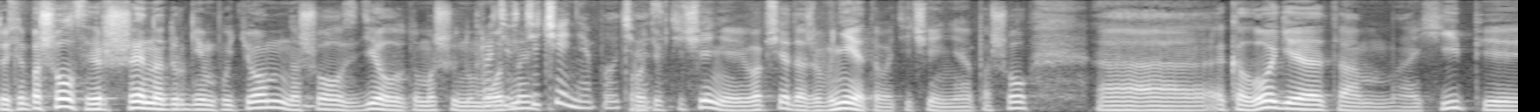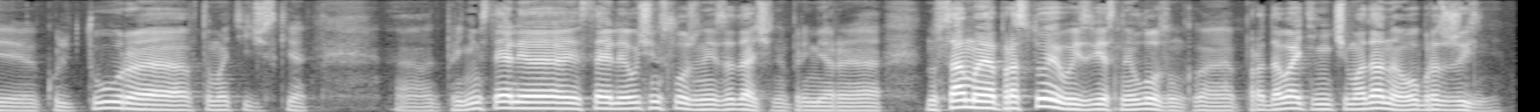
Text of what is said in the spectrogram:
То есть он пошел совершенно другим путем, нашел, сделал эту машину Против модной. Против течения, получается. Против течения и вообще даже вне этого течения пошел. А, экология, там, хиппи, культура автоматически. А, при ним стояли, стояли очень сложные задачи, например. Э, ну, самое простое его известный лозунг – продавайте не чемодан, а образ жизни –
